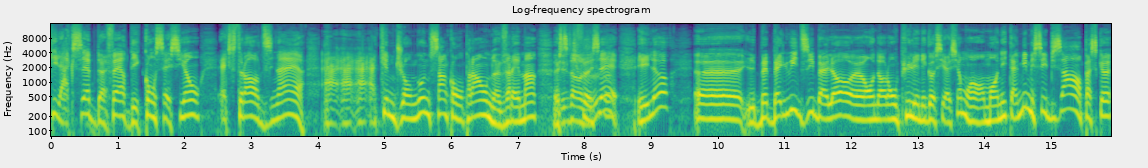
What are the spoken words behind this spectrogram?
qu'il accepte de faire des concessions extraordinaires à, à- à- à Kim Jong-un sans comprendre vraiment euh, ce qu'il faisait. Et là, euh, ben, ben, lui dit, ben là, euh, on a rompu les négociations, mon, mon est ami, mais c'est bizarre parce que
